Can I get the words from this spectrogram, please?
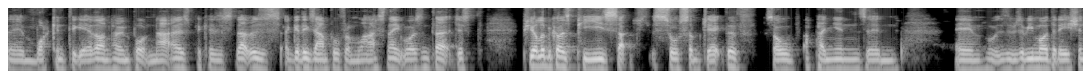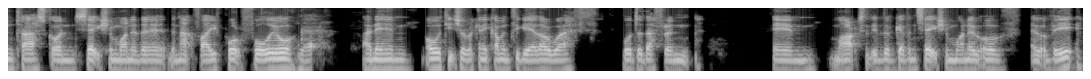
um, working together and how important that is because that was a good example from last night, wasn't it? Just purely because PE is such so subjective, so opinions and um, there was a wee moderation task on section one of the the Nat five portfolio, yeah. and um, all the teachers were kind of coming together with loads of different um, marks that they've given section one out of out of eight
